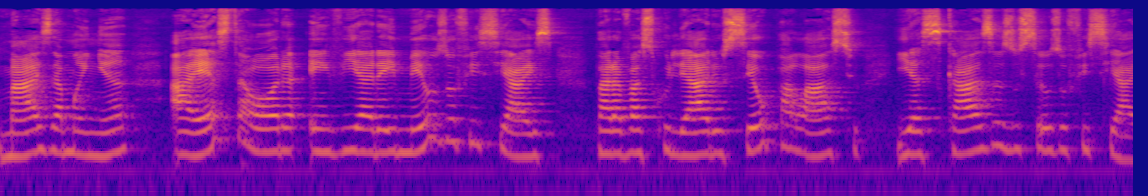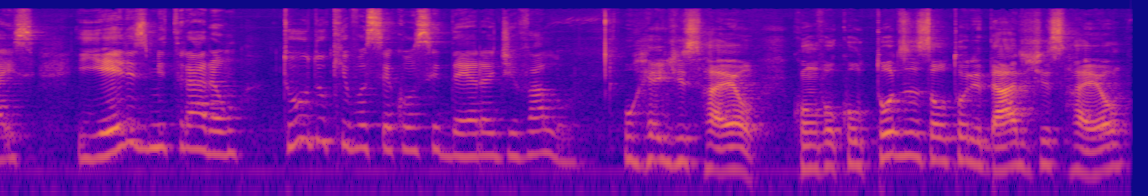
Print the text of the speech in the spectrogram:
Mas amanhã, a esta hora, enviarei meus oficiais para vasculhar o seu palácio e as casas dos seus oficiais, e eles me trarão tudo o que você considera de valor. O rei de Israel convocou todas as autoridades de Israel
